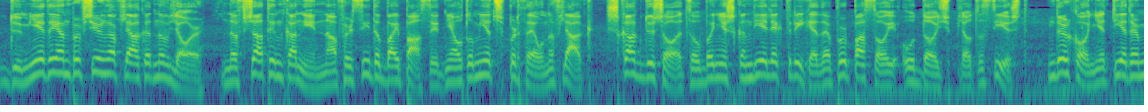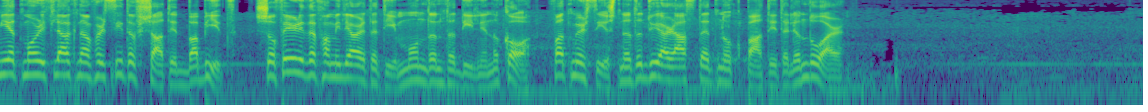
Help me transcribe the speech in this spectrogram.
Dy mjete janë përfshirë nga flakët në Vlorë. Në fshatin Kaninë, në afërsi të bypass-it, një automjet shpërtheu në flakë. Shkak dyshohet se u bë një shkëndijë elektrike dhe për pasojë u dogj plotësisht. Ndërkohë, një tjetër mjet mori flakë në afërsi të fshatit Babicë. Shoferi dhe familjarët e tij mundën të dilnin në kohë. Fatmirësisht, në të dyja rastet nuk pati të lënduar.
